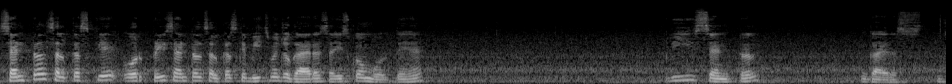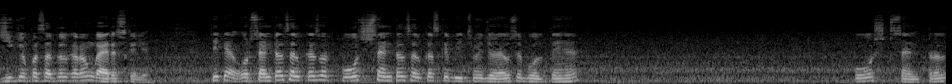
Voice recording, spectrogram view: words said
सेंट्रल सल्कस के और प्री सेंट्रल सल्कस के बीच में जो गायरस है, इसको हम बोलते हैं प्री सेंट्रल गायरस जी के ऊपर सर्कल कर रहा हूँ गायरस के लिए। ठीक है, और सेंट्रल सल्कस और पोस्ट सेंट्रल सल्कस के बीच में जो है, उसे बोलते हैं पोस्ट सेंट्रल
